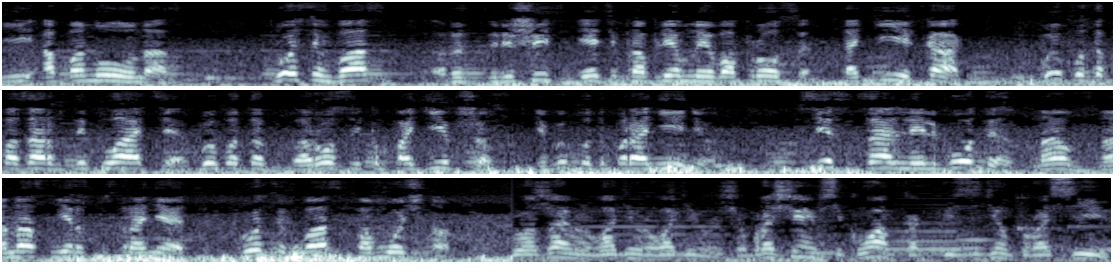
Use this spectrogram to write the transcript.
и обмануло нас. Просим вас решить эти проблемные вопросы, такие как выплата по заработной плате, выплата родственникам погибшим и выплата по ранению. Все социальные льготы на, на нас не распространяются. Просим вас помочь нам. Уважаемый Владимир Владимирович, обращаемся к вам как к президенту России.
